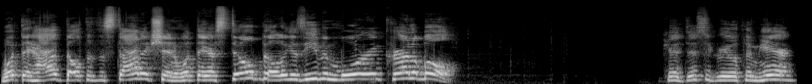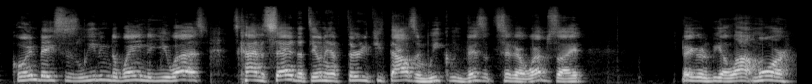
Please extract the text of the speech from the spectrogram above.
What they have built is astonishing. What they are still building is even more incredible. Can't disagree with him here. Coinbase is leading the way in the US. It's kind of sad that they only have 32,000 weekly visits to their website. Figured it'd be a lot more.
